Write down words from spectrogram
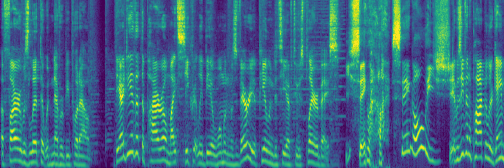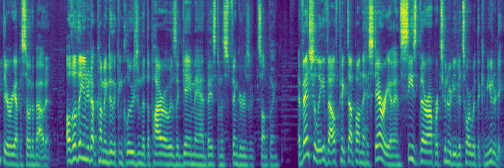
a fire was lit that would never be put out. The idea that the Pyro might secretly be a woman was very appealing to TF2's player base. You seeing what I'm seeing? Holy shit. It was even a popular game theory episode about it. Although they ended up coming to the conclusion that the Pyro is a gay man based on his fingers or something. Eventually, Valve picked up on the hysteria and seized their opportunity to toy with the community.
